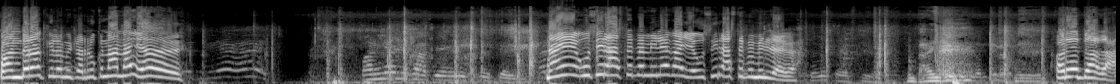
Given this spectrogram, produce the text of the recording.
पंद्रह किलोमीटर रुकना नहीं है। नहीं, उसी रास्ते पे मिलेगा ये, उसी रास्ते पे मिल जाएगा। अरे दादा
